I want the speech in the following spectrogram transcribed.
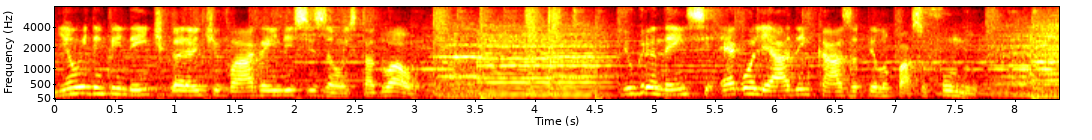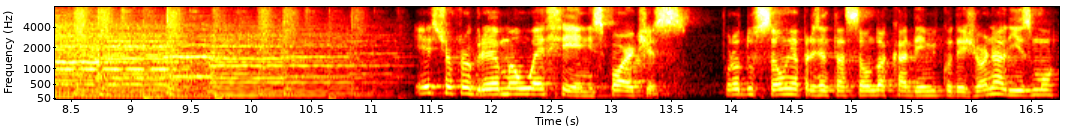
União Independente garante vaga em decisão estadual. Rio Grandense é goleado em casa pelo Passo Fundo. Este é o programa UFN Esportes. Produção e apresentação do acadêmico de jornalismo,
